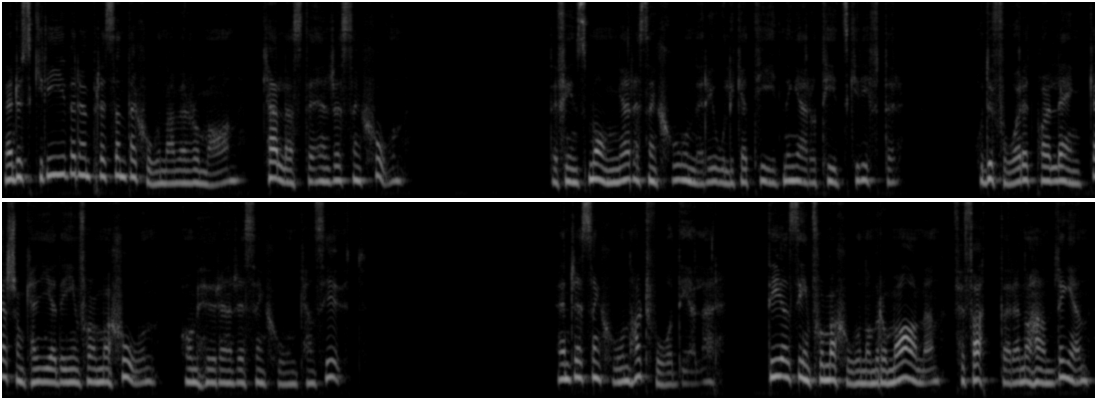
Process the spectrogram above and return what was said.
När du skriver en presentation av en roman kallas det en recension. Det finns många recensioner i olika tidningar och tidskrifter och du får ett par länkar som kan ge dig information om hur en recension kan se ut. En recension har två delar. Dels information om romanen, författaren och handlingen.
